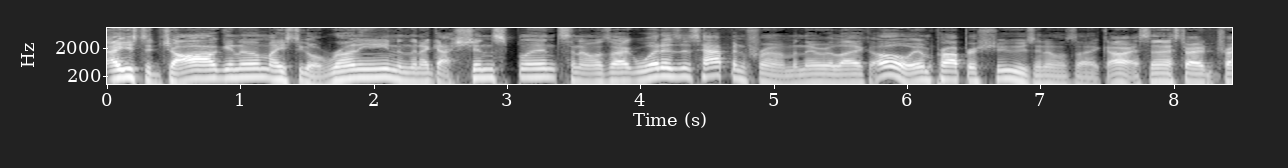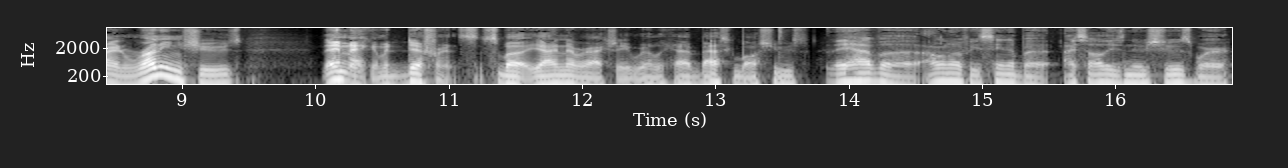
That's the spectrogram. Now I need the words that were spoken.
I used to jog in them. I used to go running, and then I got shin splints, and I was like, what does this happen from? And they were like, oh, improper shoes. And I was like, all right. So then I started trying running shoes. They make them a difference. But yeah, I never actually really had basketball shoes. they have a. I don't know if you've seen it, but I saw these new shoes where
